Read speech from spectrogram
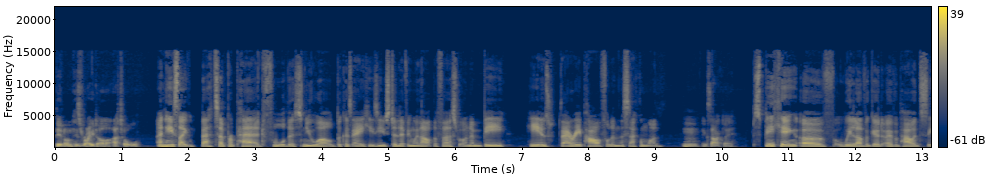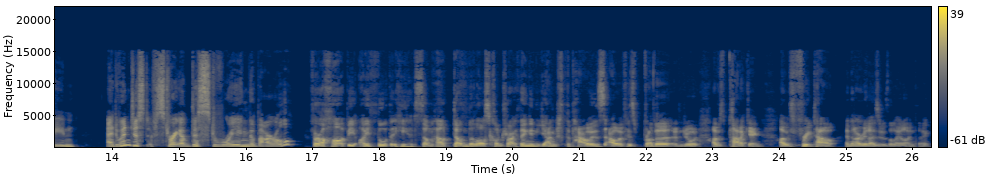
been on his radar at all. And he's like better prepared for this new world because A, he's used to living without the first one, and B, he is very powerful in the second one. Mm, exactly. Speaking of we love a good overpowered scene, Edwin just straight up destroying the barrel. For a heartbeat, I thought that he had somehow done the last contract thing and yanked the powers out of his brother and George. I was panicking. I was freaked out, and then I realized it was the leyline thing.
